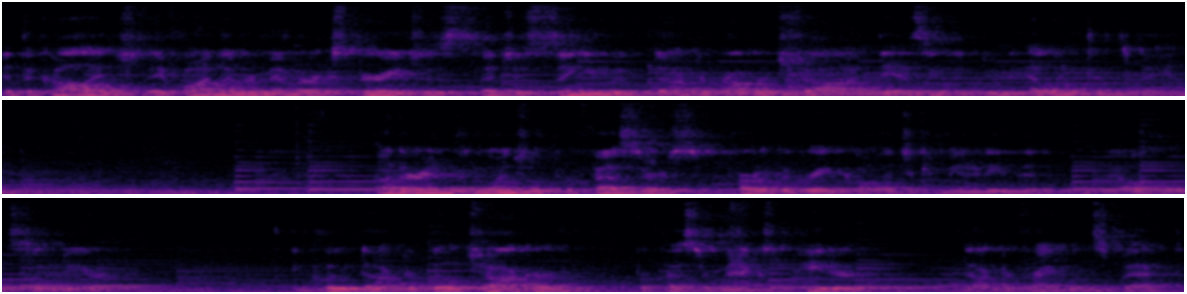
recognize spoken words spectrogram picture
At the college, they fondly remember experiences such as singing with Dr. Robert Shaw and dancing with Duke Ellington's band. Other influential professors, part of the great college community that we all hold so dear, include Dr. Bill Chalker, Professor Max Peter, Dr. Franklin Specht.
